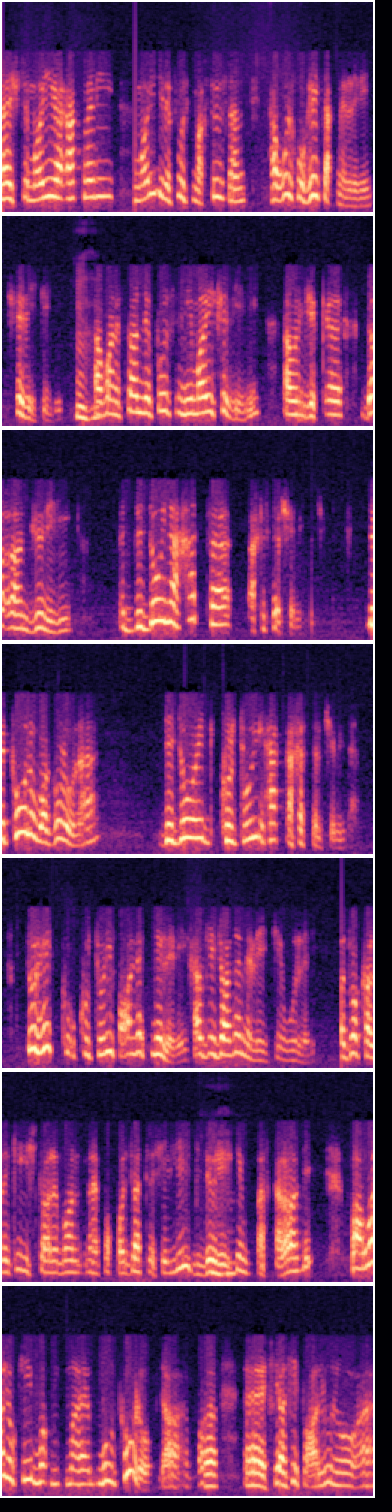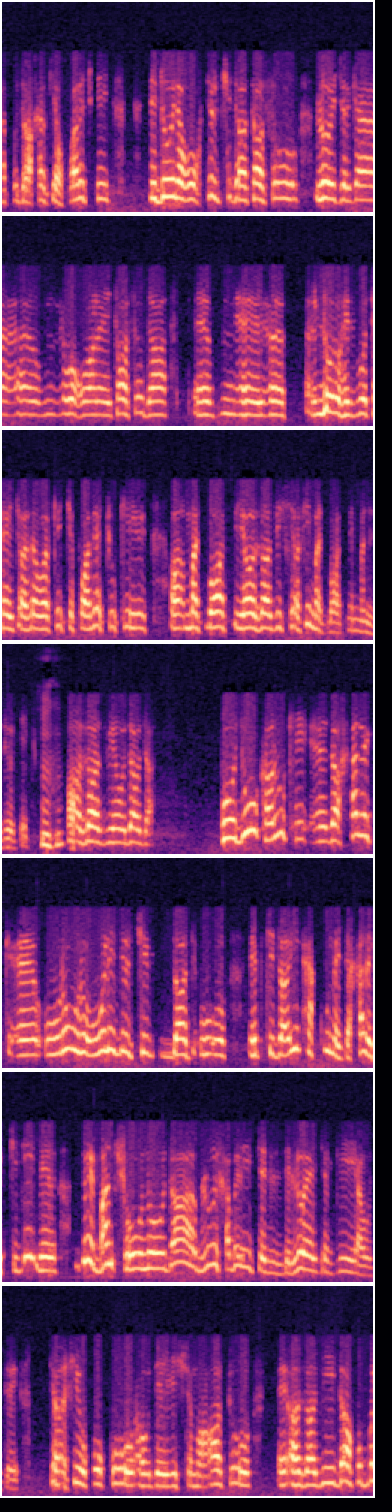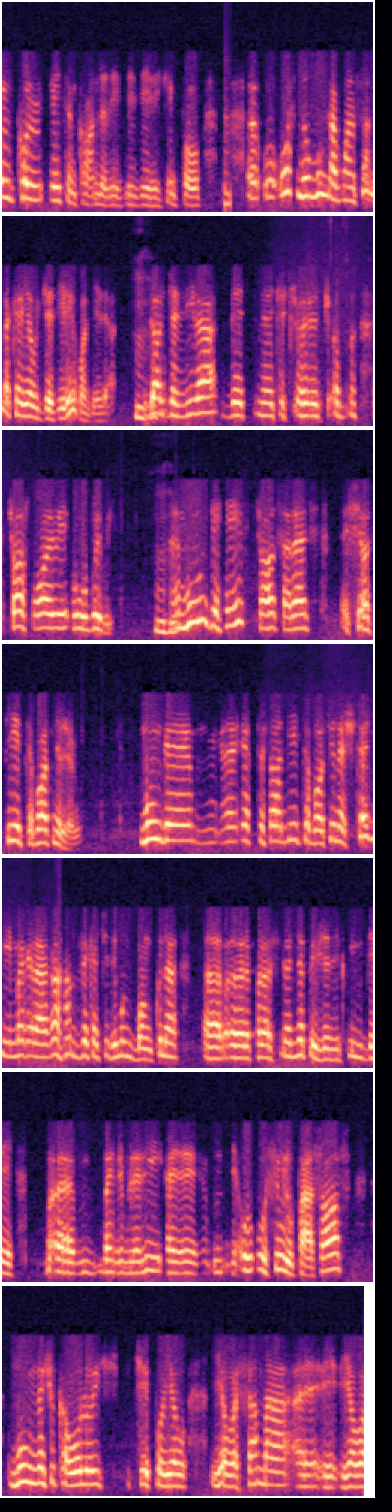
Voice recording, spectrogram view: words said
نه اجتماعي حق لري اجتماعي د نفوس مخصوصا هغه خو هیڅ حق نه لري چې دي افغانستان نفوس نیمایي شوی دي او دا انجونې دي د دوی نه هڅه اخیستل شوی د ټول وګړو نه د دوی کلتوري حق اخیستل شوی دی دوی هیڅ کلتوري فعالیت نه لري خلک اجازه نه لري چې ولري دوه کاله کېږي چې طالبان په قدرت رسېدلي د دوی رژیم بس قرار دی په اولو کې مونږ ټولو دا سیاسي فعالونو په داخل کې او خارج کې د دوی نه غوښتل چې دا تاسو لوی جرګه وغواړئ تاسو دا نورو حزبو ته اجازه ورکړي چې فعالیت وکړي مطبوعات یا ازادي سیاسي مطبوعات منظور دي آزاد وي او دا, دا په دوو کالو کې دا خلک ورو ورو ولیدل چې دا ابتدایي حقونه د خلک چې دي د دوی بند شو نو دا لوی خبرې چې د لوی جرګې او د سیاسي حقوقو او د اجتماعاتو ازادي دا خو بالکل هیڅ امکان نه لري د رژیم په اوس نو موږ افغانستان لکه یو جزیره غوندې ده دا جزیره د چار خواوې اوبه وي مونږ د هیڅ چا سره سیاسي ارتباط نه لرو مونږ اقتصادي ارتباطونه شته دي مګر هغه هم ځکه چې د مونږ بانکونه پر رسمیت نه پیژندل کیږي د بین المللي اصول په اساس مونږ نشو کولای چې په یو یو سمه یو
